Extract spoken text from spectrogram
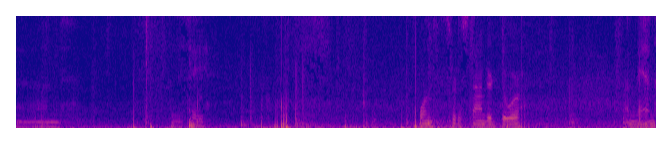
And as I say one sort of standard door and then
